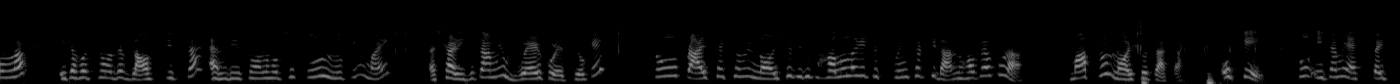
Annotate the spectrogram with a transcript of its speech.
বললাম। এটা হচ্ছে আমাদের ব্লাউজ পিসটা অ্যান্ড দিস ওয়ান হচ্ছে ফুল লুকিং মাই শাড়ি, যেটা আমি ওয়্যার করেছি ওকে তো প্রাইস থাকছে অনলি নয়শো। যদি ভালো লাগে, একটা স্ক্রিনশট কি ডান হবে আপুরা? মাত্র নয়শো টাকা। ওকে তো এটা আমি এক সাইড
